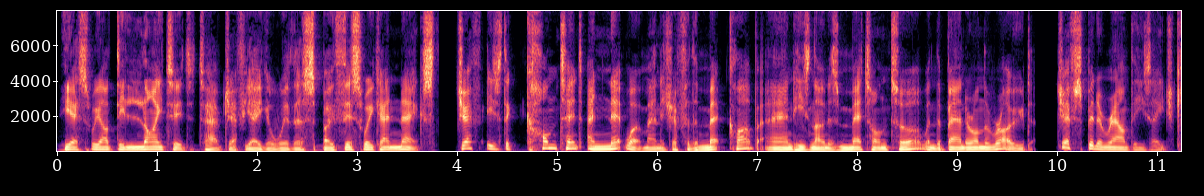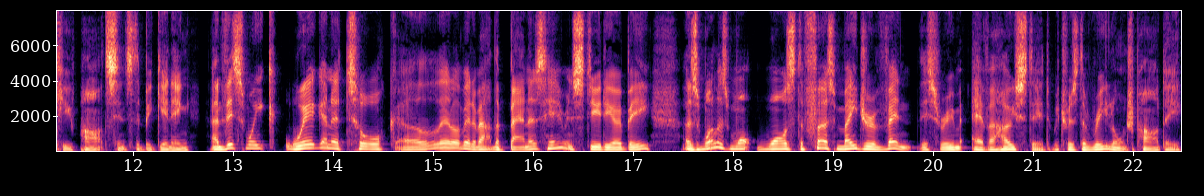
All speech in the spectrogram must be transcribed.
Yes, we are delighted to have Jeff Yeager with us both this week and next. Jeff is the content and network manager for the Met Club, and he's known as Met on Tour when the band are on the road. Jeff's been around these HQ parts since the beginning. And this week, we're going to talk a little bit about the banners here in Studio B, as well as what was the first major event this room ever hosted, which was the relaunch party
